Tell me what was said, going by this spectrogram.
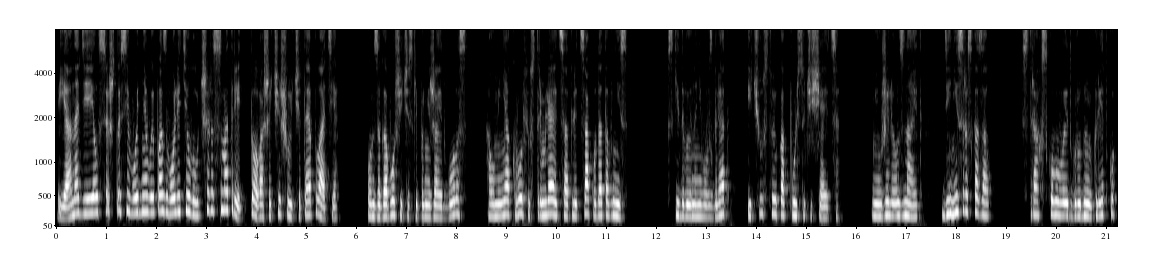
«Я надеялся, что сегодня вы позволите лучше рассмотреть то ваше чешуйчатое платье». Он заговорщически понижает голос, а у меня кровь устремляется от лица куда-то вниз. Вскидываю на него взгляд и чувствую, как пульс учащается. Неужели он знает? Денис рассказал. Страх сковывает грудную клетку,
